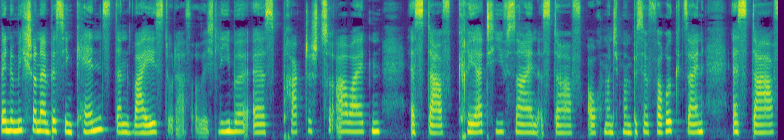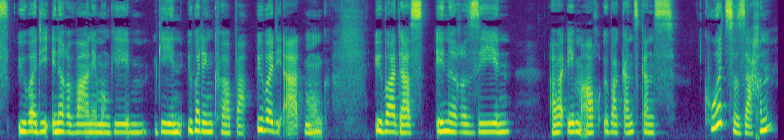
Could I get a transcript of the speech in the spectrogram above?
Wenn du mich schon ein bisschen kennst, dann weißt du das. Also ich liebe es, praktisch zu arbeiten. Es darf kreativ sein. Es darf auch manchmal ein bisschen verrückt sein. Es darf über die innere Wahrnehmung geben, gehen, über den Körper, über die Atmung, über das innere Sehen, aber eben auch über ganz, ganz kurze Sachen.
